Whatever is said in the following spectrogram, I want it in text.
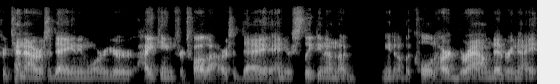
for 10 hours a day anymore. You're hiking for 12 hours a day and you're sleeping on the you know the cold hard ground every night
